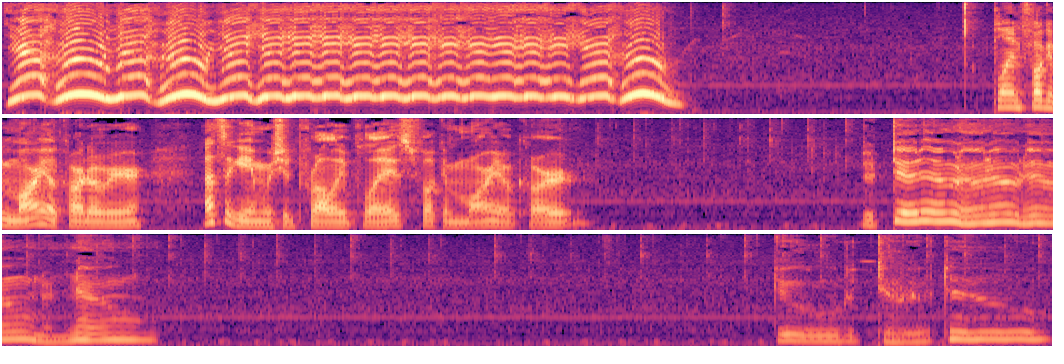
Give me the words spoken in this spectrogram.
Yahoo! Yahoo! Yeah, yeah, yeah, yeah, yeah, yeah, yeah, Yahoo! Playing fucking Mario Kart over here. That's a game we should probably play. It's fucking Mario Kart. Do do do do do do. Do do do do.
